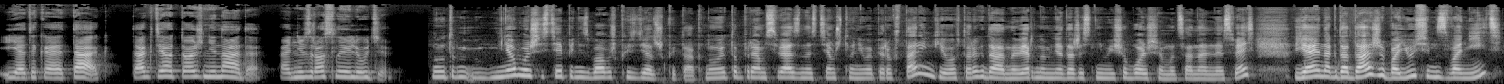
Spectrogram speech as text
И я такая, так, так делать тоже не надо. Они взрослые люди. Ну, вот у меня в большей степени с бабушкой и с дедушкой так. Но это прям связано с тем, что они, во-первых, старенькие, во-вторых, да, наверное, у меня даже с ними еще больше эмоциональная связь. Я иногда даже боюсь им звонить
